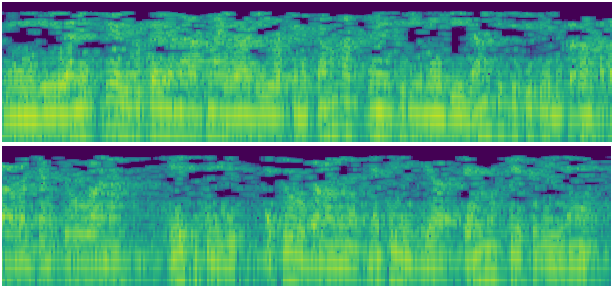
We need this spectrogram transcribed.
මේ අනිත්‍යයි දුකයි අනාත්මයි ආදී වශයෙන් සම්මස්තනය කිරීමේදී යම් කිසි සිතේන පරම්පරාවක් ජනිතවවා නම් ඒ සිතේ ඇතෝ ගමන නැති විදිය දැන් ශේෂ වෙන්නේ නැහැ.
